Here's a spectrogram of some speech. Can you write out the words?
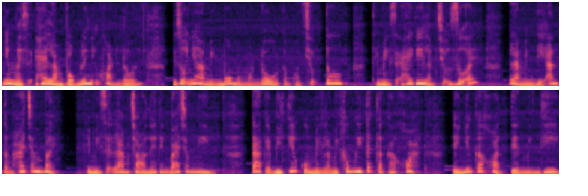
Nhưng mình sẽ hay làm vống lên những khoản lớn. Ví dụ như là mình mua một món đồ tầm khoảng triệu tư thì mình sẽ hay ghi làm triệu rưỡi. Là mình đi ăn tầm 270 thì mình sẽ làm tròn lên thành 300 nghìn. Ta cái bí kíp của mình là mình không ghi tất cả các khoản. Thế nhưng các khoản tiền mình ghi,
